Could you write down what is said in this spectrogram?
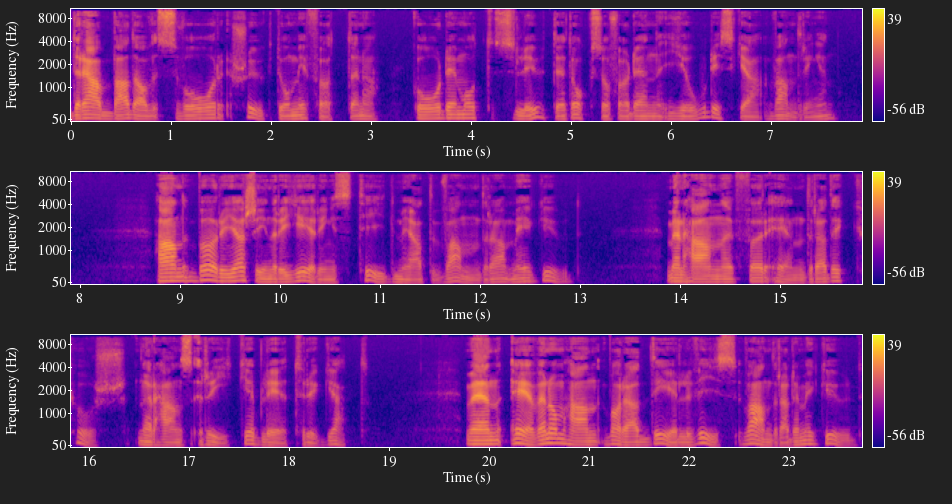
drabbad av svår sjukdom i fötterna går det mot slutet också för den jordiska vandringen. Han börjar sin regeringstid med att vandra med Gud. Men han förändrade kurs när hans rike blev tryggat. Men även om han bara delvis vandrade med Gud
